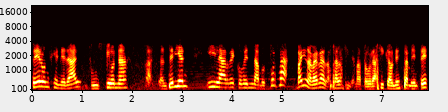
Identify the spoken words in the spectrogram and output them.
pero en general funciona bastante bien y la recomendamos. Porfa, vayan a verla a la sala cinematográfica, honestamente,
